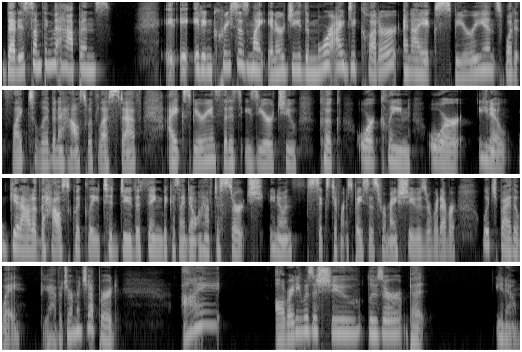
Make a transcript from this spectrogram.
that is something that happens. It, it, it, increases my energy. The more I declutter and I experience what it's like to live in a house with less stuff, I experience that it's easier to cook or clean or, you know, get out of the house quickly to do the thing because I don't have to search, you know, in six different spaces for my shoes or whatever. Which, by the way, if you have a German Shepherd, I already was a shoe loser, but you know,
